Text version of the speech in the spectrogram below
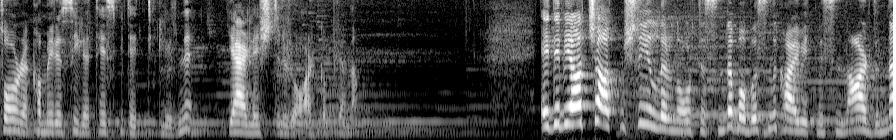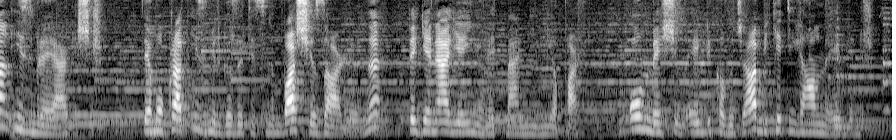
sonra kamerasıyla tespit ettiklerini yerleştirir o arka plana. Edebiyatçı 60'lı yılların ortasında babasını kaybetmesinin ardından İzmir'e yerleşir. Demokrat İzmir gazetesinin baş yazarlığını ve genel yayın yönetmenliğini yapar. 15 yıl evli kalacağı Biket İlhan'la evlenir.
